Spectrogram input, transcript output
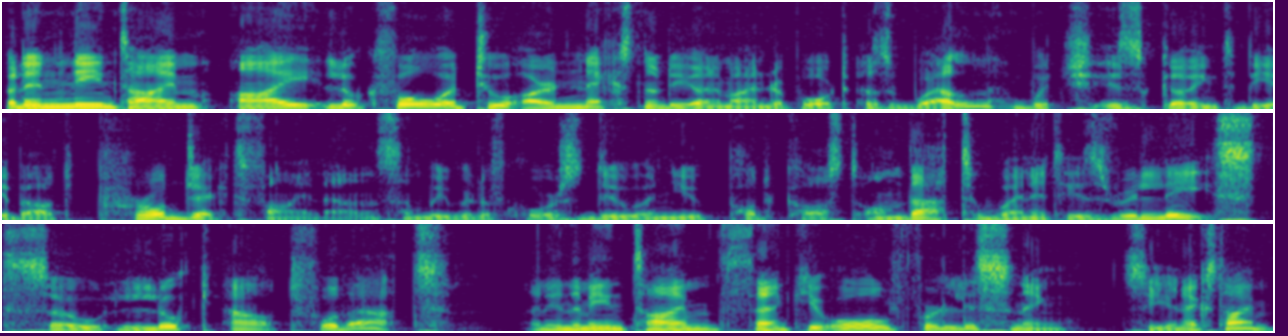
But in the meantime, I look forward to our next Nordea on your mind report as well, which is going to be about project finance, and we will of course do a new podcast on that when it is released. So look out for that. And in the meantime, thank you all for listening. See you next time.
